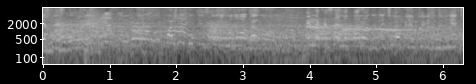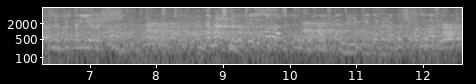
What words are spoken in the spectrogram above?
Может быть, интересная история? По жизни этой истории много, но Именно касаемо породы. Для чего были выведены миниатюрные бультерьеры? Мы это вообще дикарашки уже, считайте, нигде даже рабочего класса.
